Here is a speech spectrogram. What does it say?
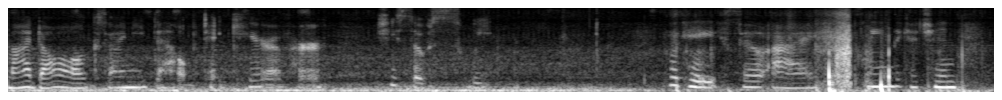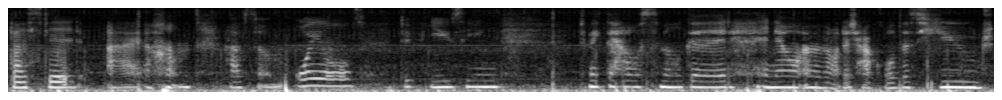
my dog, so I need to help take care of her. She's so sweet. Okay, so I cleaned the kitchen, dusted. Um, have some oils diffusing to make the house smell good. And now I'm about to tackle this huge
